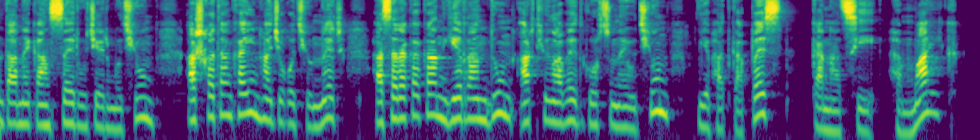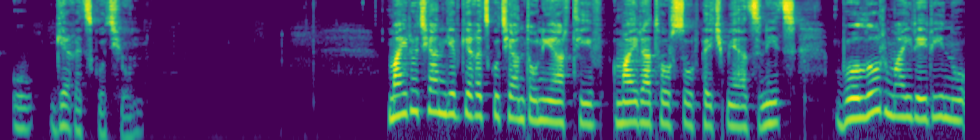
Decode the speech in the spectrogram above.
ընտանեկան սեր ու ջերմություն, աշխատանքային հաջողություններ, հասարակական երանդուն արդյունավետ գործունեություն եւ հատկապես կանացի հմայք ու գեղեցկություն։ Մայրության եւ գեղեցկության տոնի արթիվ Մայրաթոր Սուրբ Էջմիածնից բոլոր մայրերին ու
